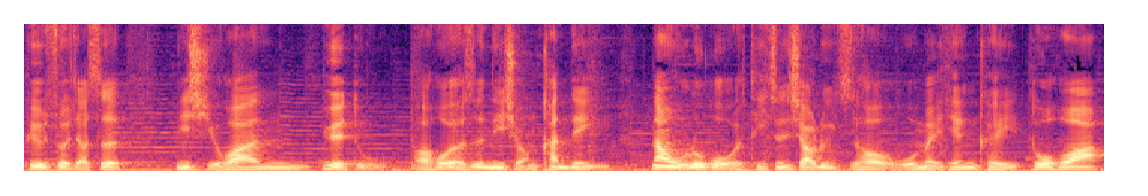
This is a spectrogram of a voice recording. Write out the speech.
譬如说，假设你喜欢阅读啊，或者是你喜欢看电影，那我如果我提升效率之后，我每天可以多花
